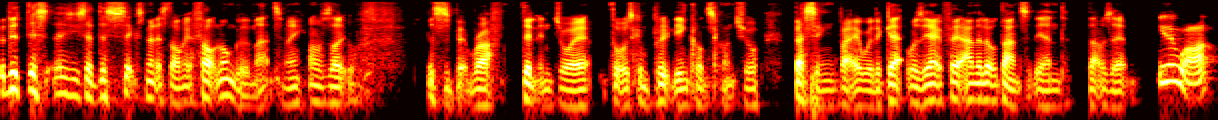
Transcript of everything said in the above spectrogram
but this, this, as you said, this six minutes long. It felt longer than that to me. I was like, "Oof, this is a bit rough. Didn't enjoy it. Thought it was completely inconsequential. Best thing about it with the get was the outfit and the little dance at the end. That was it. You know what?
